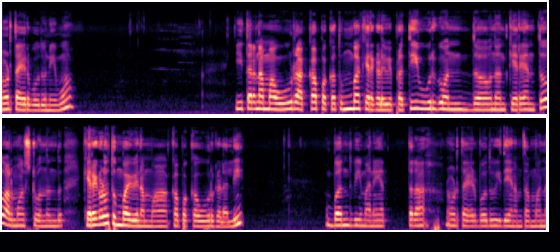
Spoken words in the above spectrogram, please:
ನೋಡ್ತಾ ಇರ್ಬೋದು ನೀವು. ಈ ಥರ ನಮ್ಮ ಊರ ಅಕ್ಕಪಕ್ಕ ತುಂಬ ಕೆರೆಗಳಿವೆ. ಪ್ರತಿ ಊರಿಗೂ ಒಂದು, ಒಂದೊಂದು ಕೆರೆ ಅಂತೂ ಆಲ್ಮೋಸ್ಟ್ ಒಂದೊಂದು ಕೆರೆಗಳು ತುಂಬ ಇವೆ ನಮ್ಮ ಅಕ್ಕಪಕ್ಕ ಊರುಗಳಲ್ಲಿ. ಬಂದ್ವಿ ಮನೆ ಹತ್ರ ನೋಡ್ತಾ ಇರ್ಬೋದು. ಇದೇ ನಮ್ಮ ತಮ್ಮನ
